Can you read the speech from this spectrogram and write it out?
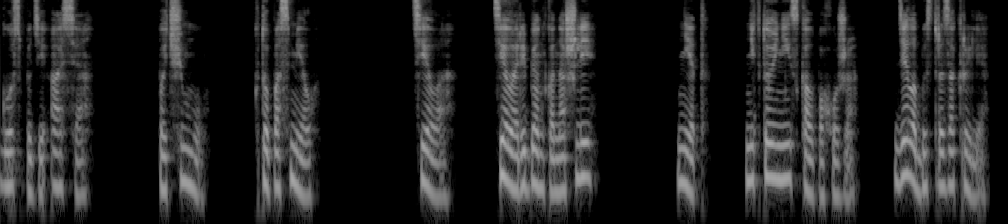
Господи, Ася. Почему? Кто посмел? Тело. Тело ребенка нашли? Нет. Никто и не искал, похоже. Дело быстро закрыли.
